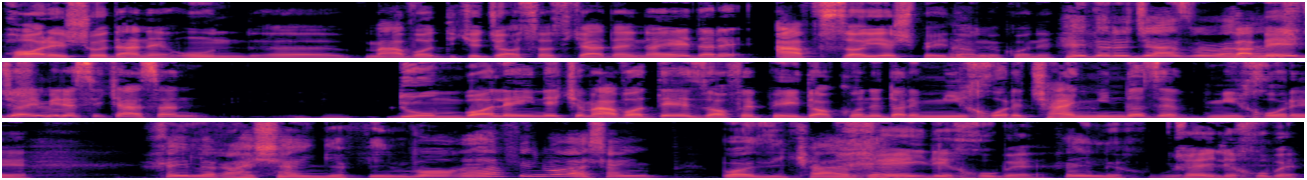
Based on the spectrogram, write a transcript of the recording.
پاره شدن اون موادی که جاساز کردن اینا هی داره افزایش پیدا آره. می‌کنه. هی داره جذب و به جایی می‌رسه که اصلا دنبال اینه که مواد اضافه پیدا کنه داره می‌خوره چنگ میندازه می‌خوره. خیلی قشنگه فیلم. واقعا فیلم قشنگ بازی کرده. خیلی خوبه. خیلی خوبه. خیلی خوبه.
